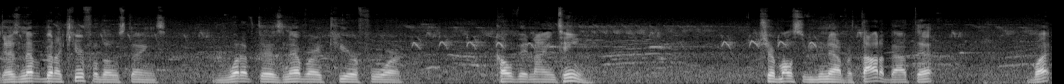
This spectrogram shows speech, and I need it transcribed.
there's never been a cure for those things? What if there's never a cure for COVID 19? Sure, most of you never thought about that, but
